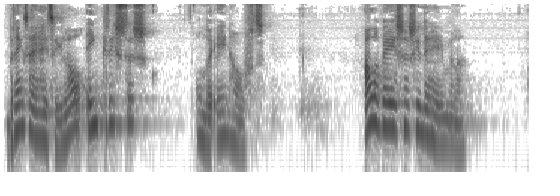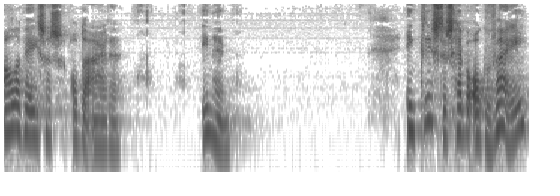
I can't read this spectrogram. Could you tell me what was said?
brengt hij het heelal in Christus onder één hoofd. Alle wezens in de hemelen, alle wezens op de aarde, in hem. In Christus hebben ook wij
